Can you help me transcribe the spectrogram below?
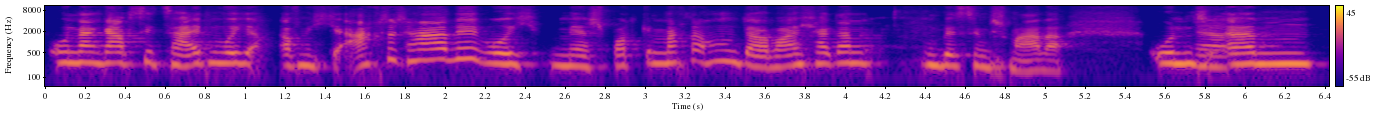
Und dann gab es die Zeiten, wo ich auf mich geachtet habe, wo ich mehr Sport gemacht habe und da war ich halt dann ein bisschen schmaler. Und ja. ähm,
